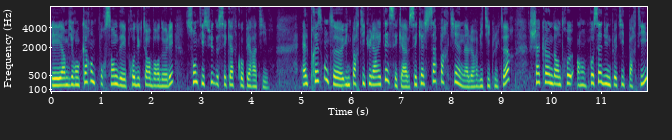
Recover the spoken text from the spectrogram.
et environ 40% des producteurs bordelais sont issus de ces caves coopératives. Elles présentent euh, une particularité, ces caves, c'est qu'elles s'appartiennent à leurs viticulteurs. Chacun d'entre eux en possède une petite partie.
